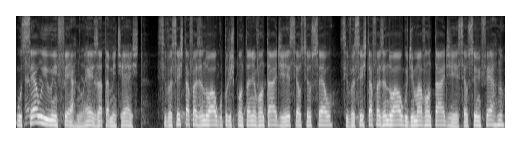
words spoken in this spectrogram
o céu e o inferno é exatamente esta. Se você está fazendo algo por espontânea vontade, esse é o seu céu. Se você está fazendo algo de má vontade, esse é o seu inferno.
